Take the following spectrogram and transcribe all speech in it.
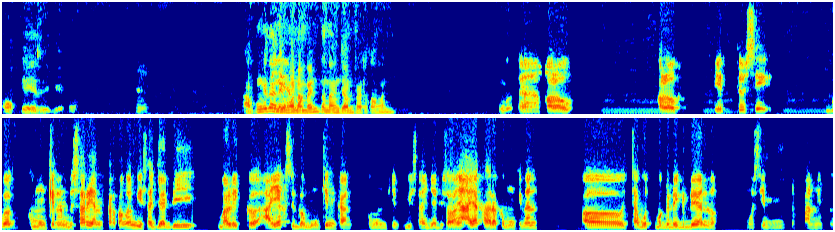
oke okay sih gitu. Apung kita ada iya, yang mau nambahin tentang Jan Vertonghen? Uh, kalau kalau itu sih gue kemungkinan besar yang Vertonghen bisa jadi balik ke Ajax juga mungkin kan? Kemungkin bisa jadi. Soalnya Ajax ada kemungkinan uh, cabut gede-gedean loh musim depan itu.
